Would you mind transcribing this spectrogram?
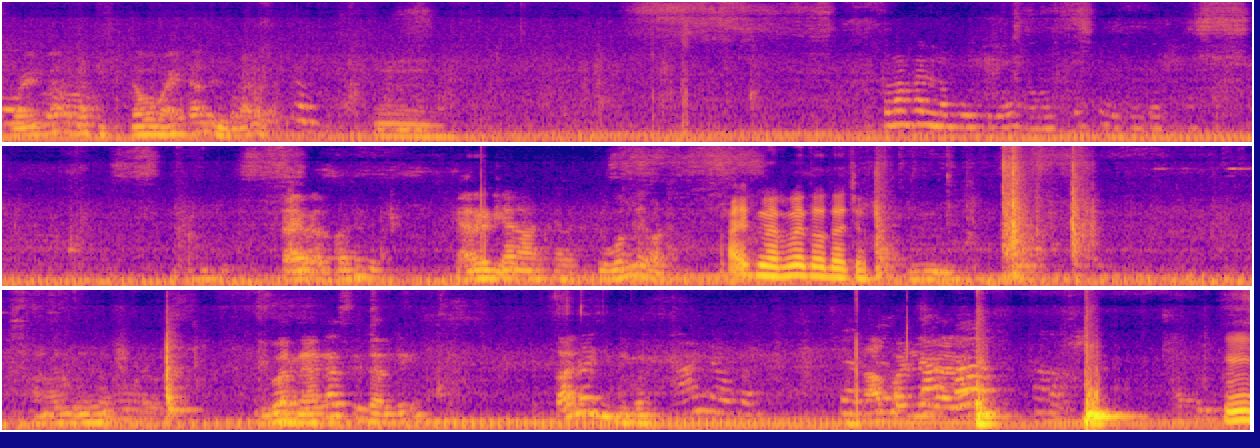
वाईट बरं का? तेव्हा वाईट आलं ऐकणार नाही तो त्याच्यात. दिवस नाही ती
